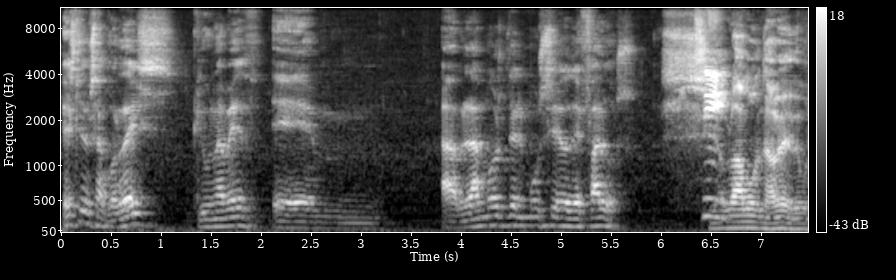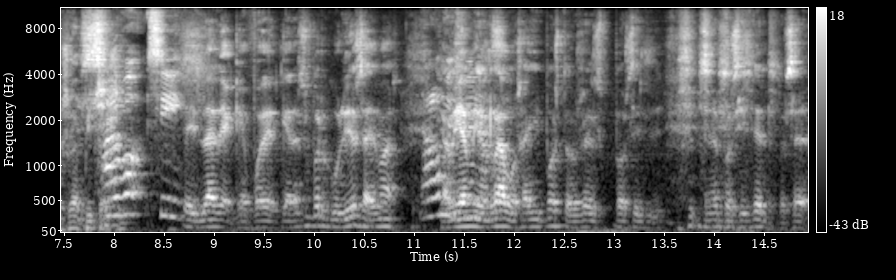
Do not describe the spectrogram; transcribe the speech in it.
Este, ¿os acordáis que una vez eh, hablamos del Museo de Falos Sí, Hablábamos una vez de Museo de Pitos. algo, sí. de Islandia? Que, fue, que era súper curioso además. Que había sí. rabos ahí puestos en exposi- en exposiciones. Pues el,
